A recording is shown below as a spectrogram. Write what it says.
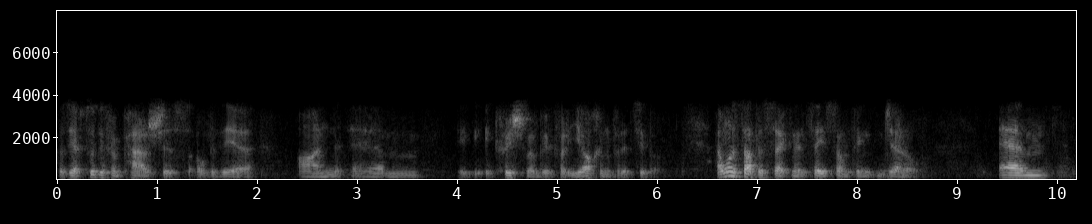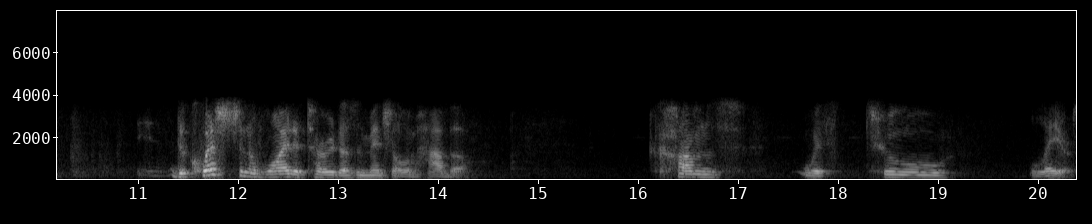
because you have two different parishes over there on um, Krishma for the for the Tzibur. I want to stop a second and say something in general. Um, the question of why the Torah doesn't mention Olam Haba comes with two layers.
